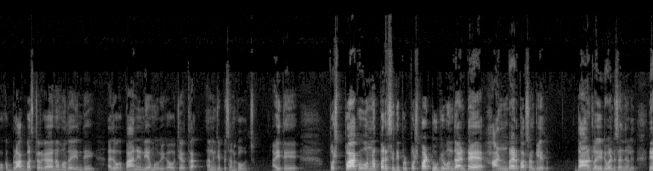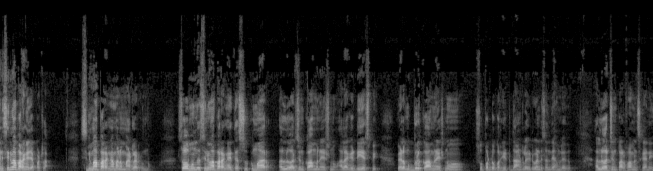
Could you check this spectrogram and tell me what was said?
ఒక బ్లాక్ బస్టర్గా నమోదైంది అది ఒక పాన్ ఇండియా మూవీగా ఒక చరిత్ర అని చెప్పేసి అనుకోవచ్చు. అయితే పుష్పకు ఉన్న పరిస్థితి ఇప్పుడు పుష్ప టూకి ఉందా అంటే హండ్రెడ్ పర్సెంట్ లేదు. దాంట్లో ఎటువంటి సందేహం లేదు. నేను సినిమా పరంగా చెప్పట్లా. సినిమా పరంగా మనం మాట్లాడుకుందాం. సో ముందు సినిమా పరంగా అయితే సుకుమార్ అల్లు అర్జున్ కాంబినేషను అలాగే డిఎస్పి వీళ్ళ ముగ్గురు కాంబినేషను సూపర్ డూపర్ హిట్. దాంట్లో ఎటువంటి సందేహం లేదు. అల్లు అర్జున్ పర్ఫార్మెన్స్ కానీ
